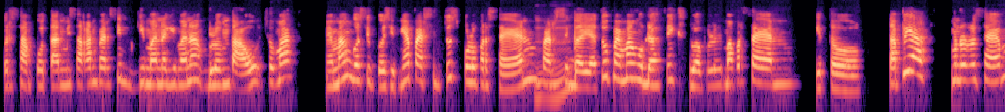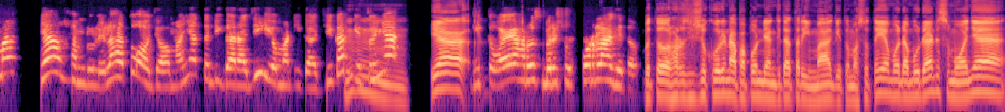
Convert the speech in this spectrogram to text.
bersangkutan misalkan Persib gimana-gimana belum tahu. Cuma memang gosip-gosipnya Persib itu 10%, Mhm. Persibaya tuh memang udah fix 25% gitu. Tapi ya menurut saya mah ya alhamdulillah tuh oh jawabannya tadi garaji ya mah digaji kan gitunya Mhm. Ya gitu eh harus bersyukur lah gitu. Betul, harus disyukurin apa pun yang kita terima gitu. Maksudnya ya mudah-mudahan semuanya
